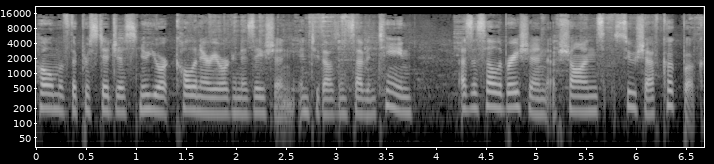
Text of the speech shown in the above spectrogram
home of the prestigious New York Culinary Organization, in 2017, as a celebration of Sean's Sioux Chef cookbook.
